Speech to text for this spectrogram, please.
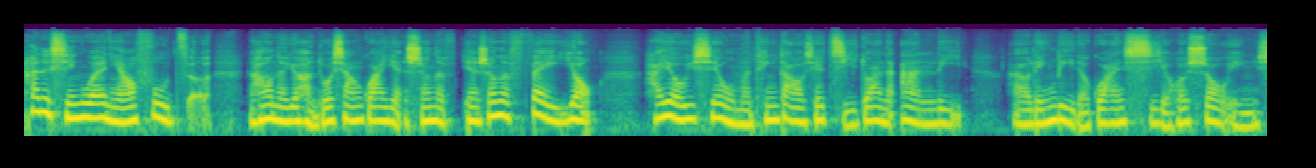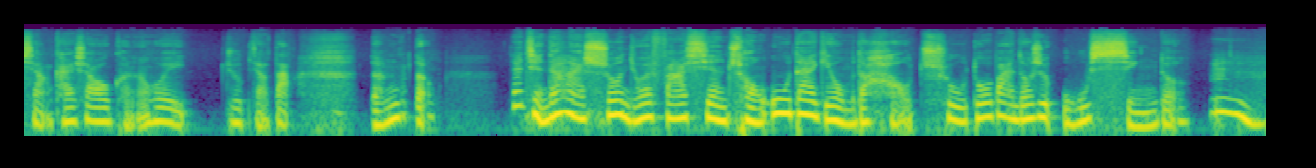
他的行为你要负责，然后呢，有很多相关衍生的衍生的费用，还有一些我们听到一些极端的案例，还有邻里的关系也会受影响，开销可能会就比较大等等。但简单来说，你就会发现，宠物带给我们的好处多半都是无形的，嗯，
